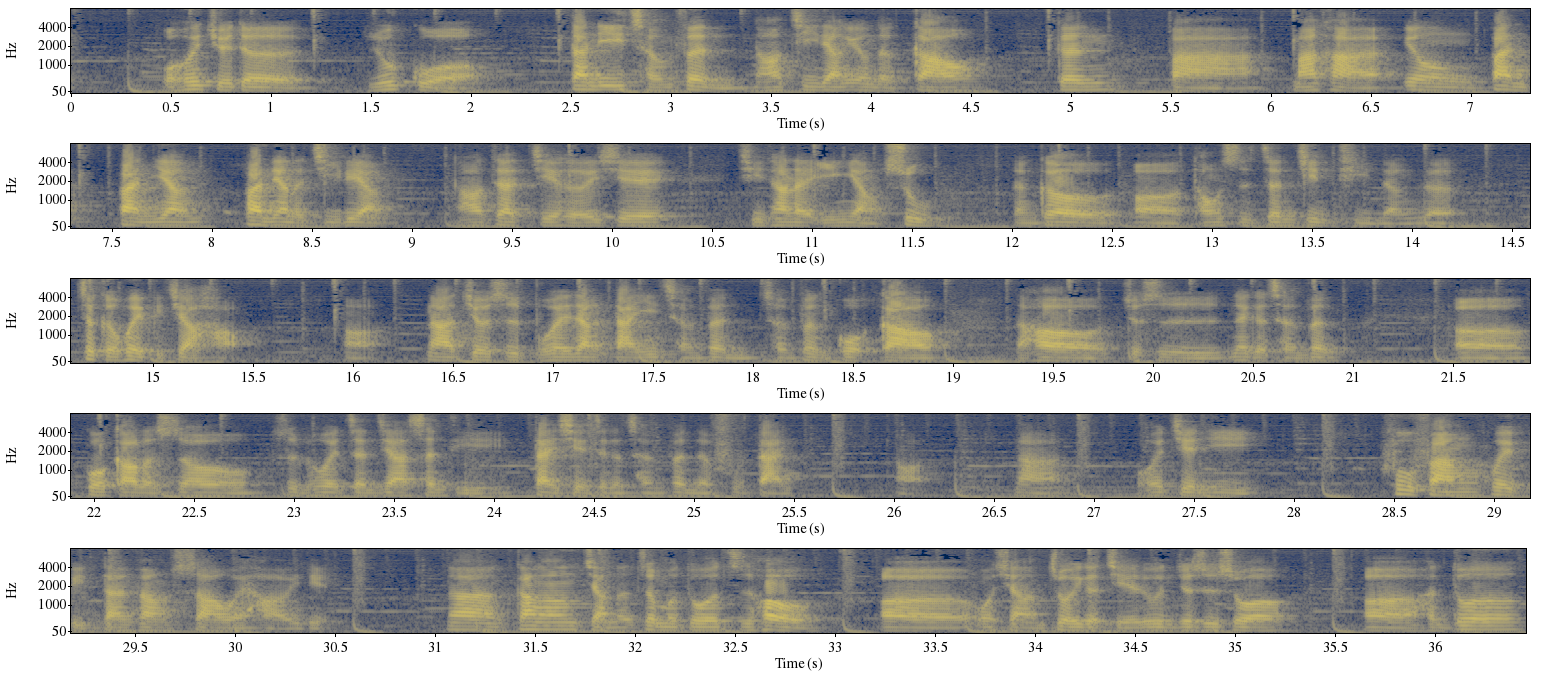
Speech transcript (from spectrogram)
我会觉得，如果单一成分，然后剂量用的高，跟把玛卡用半半样半量的剂量，然后再结合一些其他的营养素，能够呃同时增进体能的，这个会比较好啊。那就是不会让单一成分成分过高，然后就是那个成分呃过高的时候，是不是会增加身体代谢这个成分的负担啊？那我会建议复方会比单方稍微好一点。那刚刚讲了这么多之后，呃，我想做一个结论，就是说。呃，很多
